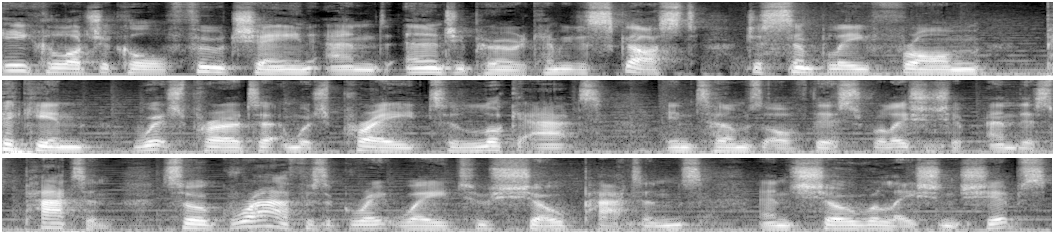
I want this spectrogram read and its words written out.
ecological food chain and energy pyramid can be discussed just simply from picking which predator and which prey to look at in terms of this relationship and this pattern. So a graph is a great way to show patterns and show relationships.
